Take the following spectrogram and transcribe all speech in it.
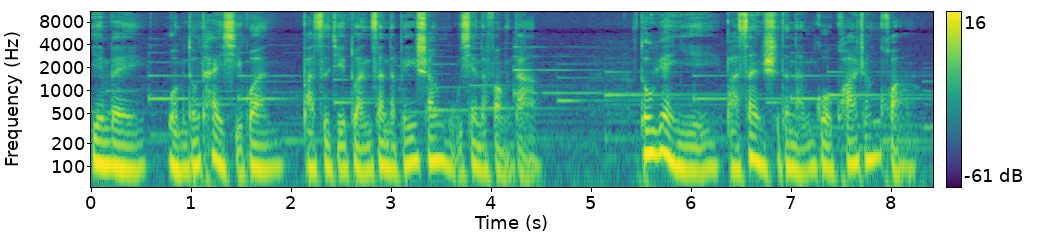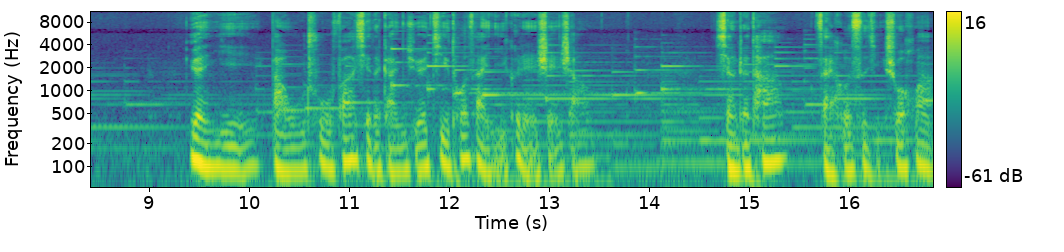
因为我们都太习惯把自己短暂的悲伤无限的放大，都愿意把暂时的难过夸张化。愿意把无处发泄的感觉寄托在一个人身上，想着他在和自己说话，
